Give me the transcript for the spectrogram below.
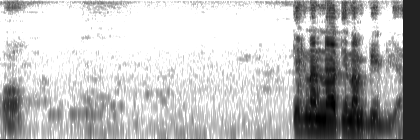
Oh. Tignan natin ang Biblia.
